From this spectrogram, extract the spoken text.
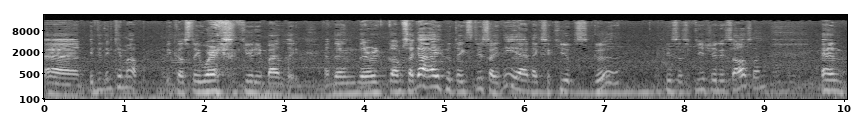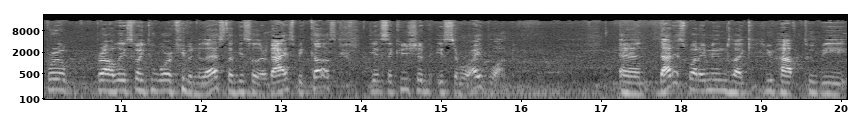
and it didn't come up because they were executing badly and then there comes a guy who takes this idea and executes good his execution is awesome, and pro probably is going to work even less than these other guys because the execution is the right one. And that is what I mean. Like you have to be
